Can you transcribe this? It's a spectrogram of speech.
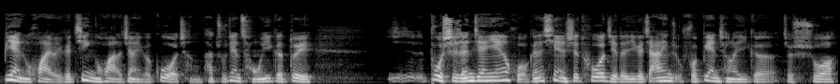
变化，有一个进化的这样一个过程。他逐渐从一个对不食人间烟火、跟现实脱节的一个家庭主妇，变成了一个就是说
